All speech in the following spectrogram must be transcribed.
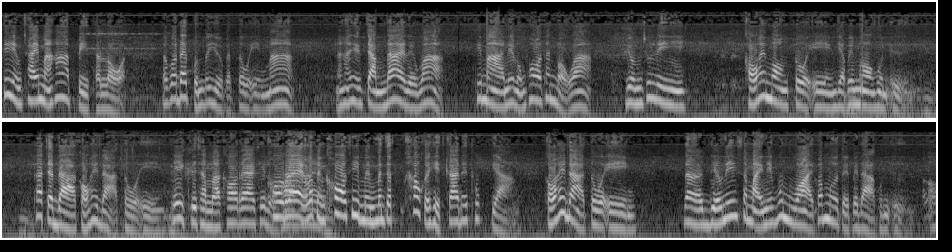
ที่ยังใช้มาห้าปีตลอด แล้วก็ได้ผลประโยชน์กับตัวเองมากนะคะยังจำได้เลยว่าที่มาเนี่ยหลวงพ่อท่านบอกว่าโยมชุลีเขาให้มองตัวเอง อย่าไปมองคนอื่น ถ้าจะด่าเขาให้ด่าตัวเอง นี่คือธรรมะข้อแรกที่หลวงข้อแรกให้แล้วเป็นข้อที่มันมันจะเข้ากับเหตุการณ์ได้ทุกอย่างเขาให้ด่าตัวเองแต่เดี๋ยวนี้สมัยนี้วุ่นวายก็เมื่อแต่ไปด่าคนอื่นอ๋อ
